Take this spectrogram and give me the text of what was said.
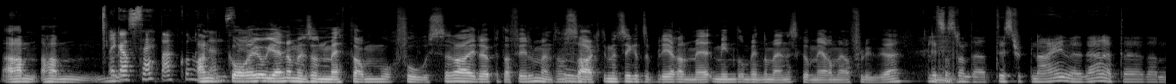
Han, han, Jeg har sett akkurat han den går jo gjennom en sånn metamorfose da, i løpet av filmen. Mm. Sånn Sakte, men sikkert så blir han mer, mindre og mindre menneske og mer og mer flue. Litt sånn som den der District 9, er det det den heter? Den,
